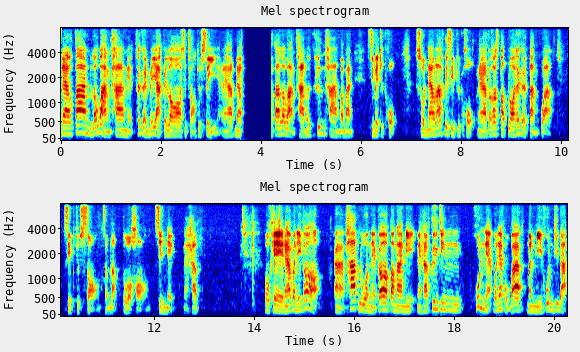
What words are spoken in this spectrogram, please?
แนวต้านระหว่างทางเนี่ยถ้าเกิดไม่อยากไปรอ 12.4 เนี่ยนะครับแนวต้านระหว่างทางก็ครึ่งทางประมาณ 11.6 ส่วนแนวรับคือ 10.6 นะครับแล้วก็ stop loss ถ้าเกิดต่ำกว่า 10.2สำหรับตัวของ s y n n e x นะครับโอเคนะครับวันนี้ก็ภาพรวมเนี่ยก็ประมาณนี้นะครับคือจริงหุ้นเนี่ยวันนี้ผมว่ามันมีหุ้นที่แบบ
